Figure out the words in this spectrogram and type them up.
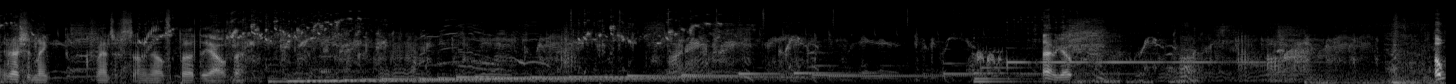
Maybe I should make friends with something else but the alpha. There we go. Oh!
